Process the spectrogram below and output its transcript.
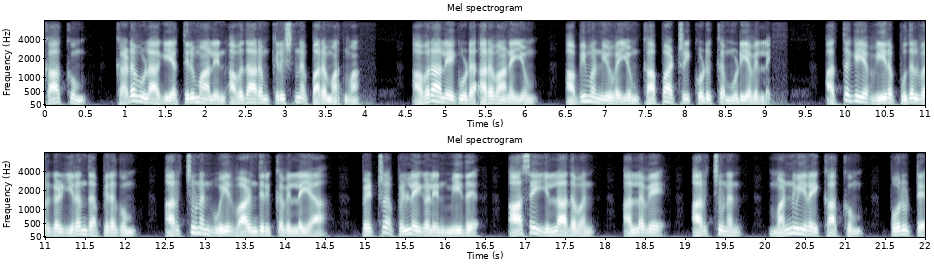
காக்கும் கடவுளாகிய திருமாலின் அவதாரம் கிருஷ்ண பரமாத்மா. அவராலே கூட அரவானையும் அபிமன்யுவையும் காப்பாற்றி கொடுக்க முடியவில்லை. அத்தகைய வீர புதல்வர்கள் இறந்த பிறகும் அர்ச்சுனன் உயிர் வாழ்ந்திருக்கவில்லையா? பெற்ற பிள்ளைகளின் மீது ஆசை இல்லாதவன் அல்லவே அர்ச்சுனன் மண்ணுயிரை காக்கும் பொருட்டு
